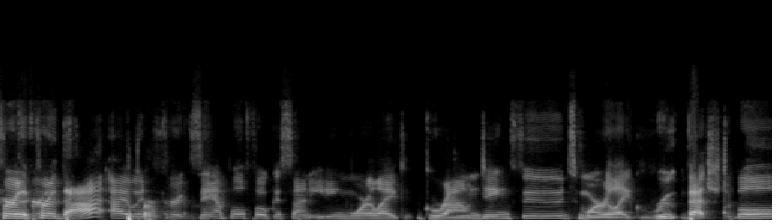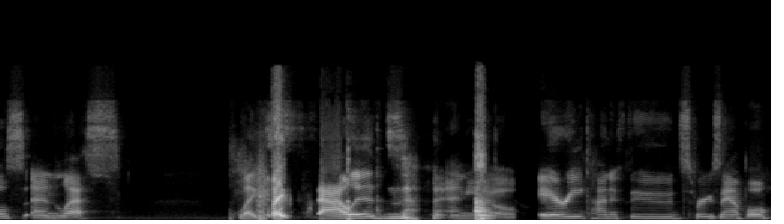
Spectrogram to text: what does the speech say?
for for that i would for example focus on eating more like grounding foods more like root vegetables and less like like salads and you know airy kind of foods for example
